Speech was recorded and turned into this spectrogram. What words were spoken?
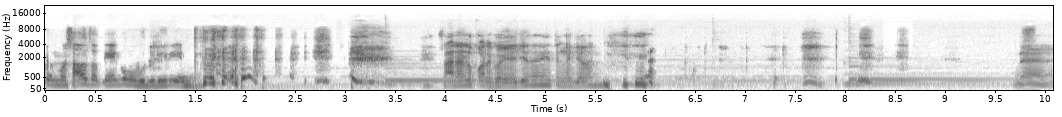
bukan mau salto kayak gue mau bunuh diri ya. Sana lu pada gue aja nih tengah jalan nah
